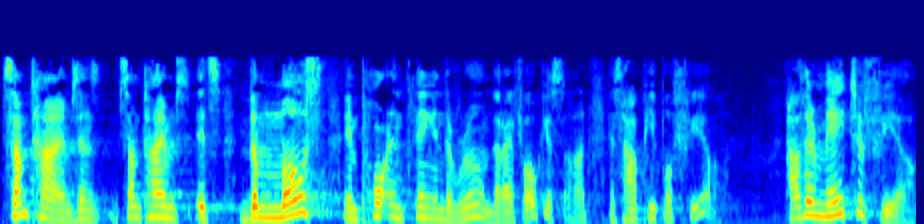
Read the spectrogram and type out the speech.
Sometimes, and sometimes it's the most important thing in the room that I focus on is how people feel. How they're made to feel.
